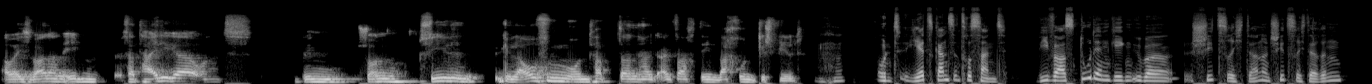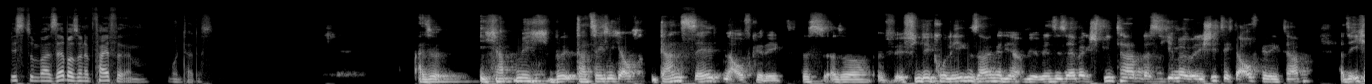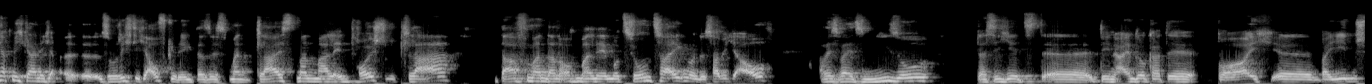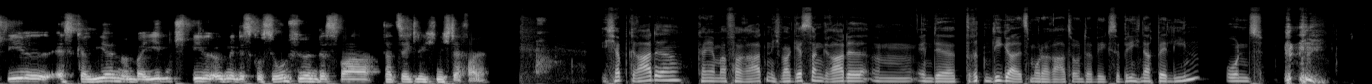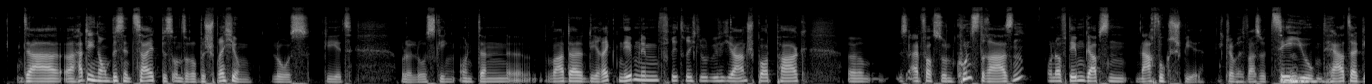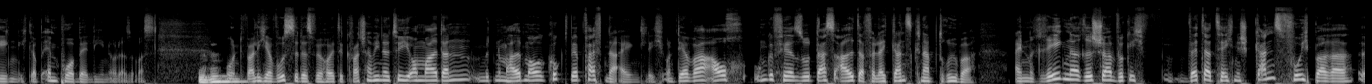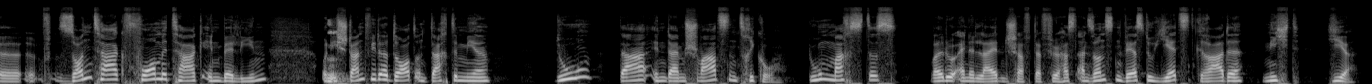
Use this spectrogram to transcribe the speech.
aber ich war dann eben Verteidiger und bin schon viel gelaufen und habe dann halt einfach den Wachhund gespielt. Mhm. Und jetzt ganz interessant, wie warst du denn gegenüber Schiedsrichtern und Schiedsrichterinnen, bis du mal selber so eine Pfeife im Mund hattest? Also ich habe mich tatsächlich auch ganz selten aufgeregt. Das, also viele Kollegen sagen ja, die, wenn sie selber gespielt haben, dass sich immer über die Schiedsrichter aufgeregt haben. Also ich habe mich gar nicht äh, so richtig aufgeregt. Also ist man, klar ist man mal enttäuscht und klar darf man dann auch mal eine Emotion zeigen und das habe ich auch. Aber es war jetzt nie so, dass ich jetzt äh, den Eindruck hatte, boah, ich äh, bei jedem Spiel eskalieren und bei jedem Spiel irgendeine Diskussion führen. Das war tatsächlich nicht der Fall. Ich habe gerade, kann ja mal verraten, ich war gestern gerade ähm, in der dritten Liga als Moderator unterwegs. Da bin ich nach Berlin und da hatte ich noch ein bisschen Zeit, bis unsere Besprechung losgeht oder losging. Und dann äh, war da direkt neben dem Friedrich-Ludwig-Jahn-Sportpark äh, ist einfach so ein Kunstrasen und auf dem gab es ein Nachwuchsspiel. Ich glaube, es war so C-Jugend, mhm. Hertha gegen, ich glaube, Empor Berlin oder sowas. Mhm. Und weil ich ja wusste, dass wir heute quatschen, habe ich natürlich auch mal dann mit einem halben Auge geguckt, wer pfeift denn da eigentlich? Und der war auch ungefähr so das Alter, vielleicht ganz knapp drüber. Ein regnerischer, wirklich wettertechnisch ganz furchtbarer äh, Sonntagvormittag in Berlin. Und ich stand wieder dort und dachte mir, du da in deinem schwarzen Trikot, du machst es, weil du eine Leidenschaft dafür hast. Ansonsten wärst du jetzt gerade nicht hier.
